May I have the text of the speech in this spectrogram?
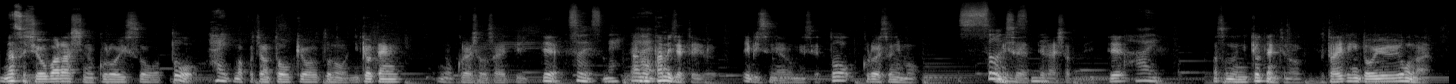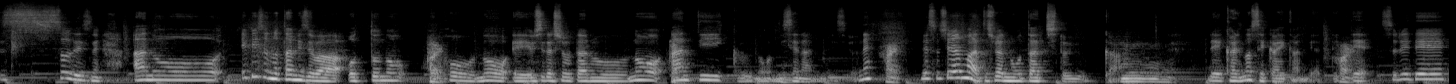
那須塩原市の黒磯と、はい、まあこちらの東京との2拠点の暮らしをされていてそうですね。あの、タミゼという恵比寿にあるお店と黒磯にもお店をやってらっしゃっていて、ね、はい、まあ、その2拠点っていうのは具体的にどういうようなそうですね。あの恵比寿のタミゼは夫の方の、はい、えー、吉田翔太郎のアンティークの店なんですよね。はい、でそちらはまあ私はノータッチというか。で彼の世界観でやってて、はい、それで、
